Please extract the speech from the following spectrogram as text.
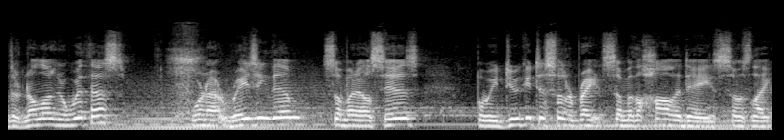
they're no longer with us, we're not raising them, someone else is, but we do get to celebrate some of the holidays. So it's like,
